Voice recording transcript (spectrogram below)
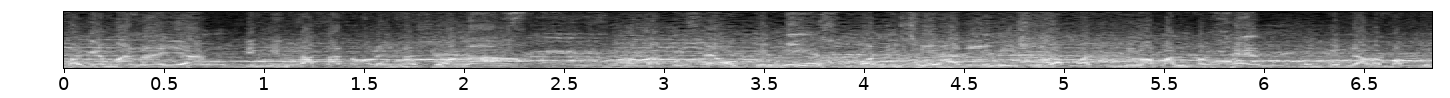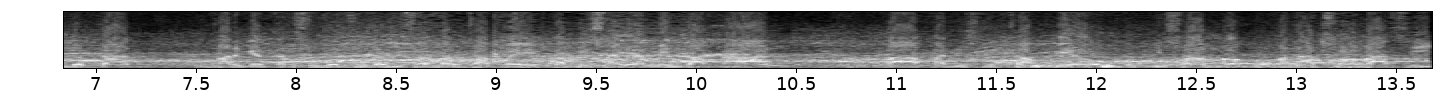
sebagaimana yang dimintakan oleh nasional. Tetapi saya optimis kondisi hari ini sudah 48%, mungkin dalam waktu dekat target tersebut sudah bisa tercapai. Tapi saya mintakan Pak Kadisduk Capil untuk bisa melakukan akselerasi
